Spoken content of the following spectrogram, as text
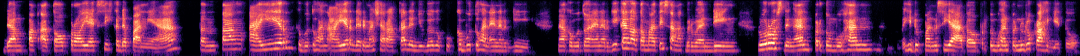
dampak atau proyeksi ke depannya tentang air, kebutuhan air dari masyarakat dan juga kebutuhan energi. Nah, kebutuhan energi kan otomatis sangat berbanding lurus dengan pertumbuhan hidup manusia atau pertumbuhan penduduk lah gitu.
